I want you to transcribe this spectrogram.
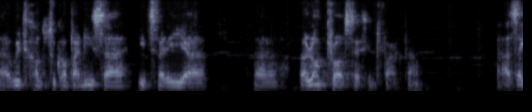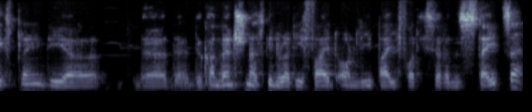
uh, when it comes to companies, it's very Uh, a long process. In fact, as I explained, the, uh, the, the the convention has been ratified only by 47 states, uh,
